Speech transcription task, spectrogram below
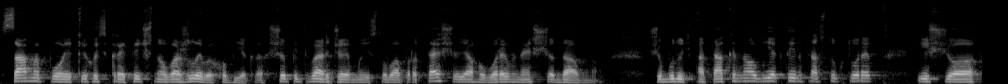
саме по якихось критично важливих об'єктах, що підтверджує мої слова про те, що я говорив нещодавно, що будуть атаки на об'єкти інфраструктури, і що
